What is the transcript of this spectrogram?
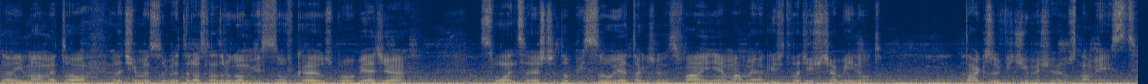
No i mamy to, lecimy sobie teraz na drugą miejscówkę już po obiedzie. Słońce jeszcze dopisuje, także jest fajnie, mamy jakieś 20 minut. Także widzimy się już na miejscu.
